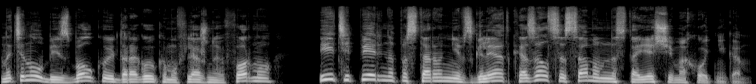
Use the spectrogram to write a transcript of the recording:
натянул бейсболку и дорогую камуфляжную форму и теперь на посторонний взгляд казался самым настоящим охотником.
